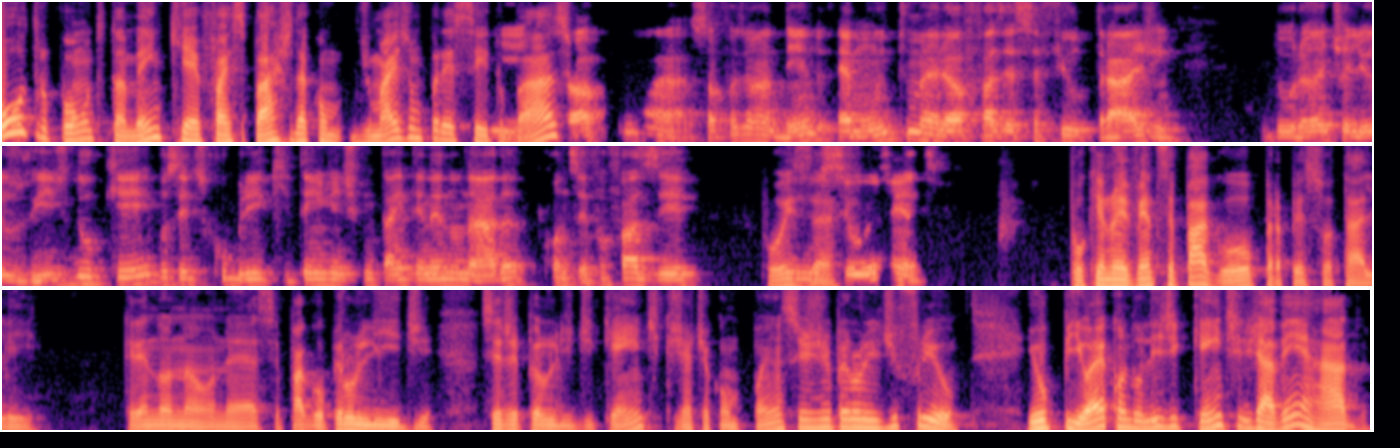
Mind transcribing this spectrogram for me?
Outro ponto também, que é, faz parte da, de mais um preceito e básico. Só, pra, só fazer um adendo, é muito melhor fazer essa filtragem durante ali os vídeos do que você descobrir que tem gente que não está entendendo nada quando você for fazer pois o é. seu evento. Porque no evento você pagou para a pessoa estar tá ali, querendo ou não, né? Você pagou pelo lead, seja pelo lead quente, que já te acompanha, seja pelo lead frio. E o pior é quando o lead quente já vem errado.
